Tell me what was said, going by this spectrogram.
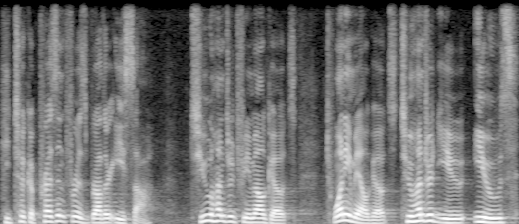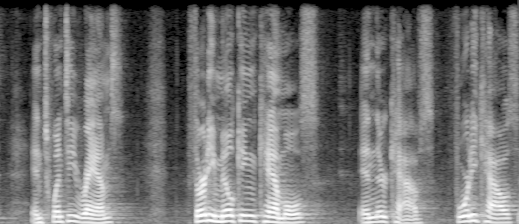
he took a present for his brother Esau 200 female goats, 20 male goats, 200 ewes, and 20 rams, 30 milking camels and their calves, 40 cows,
